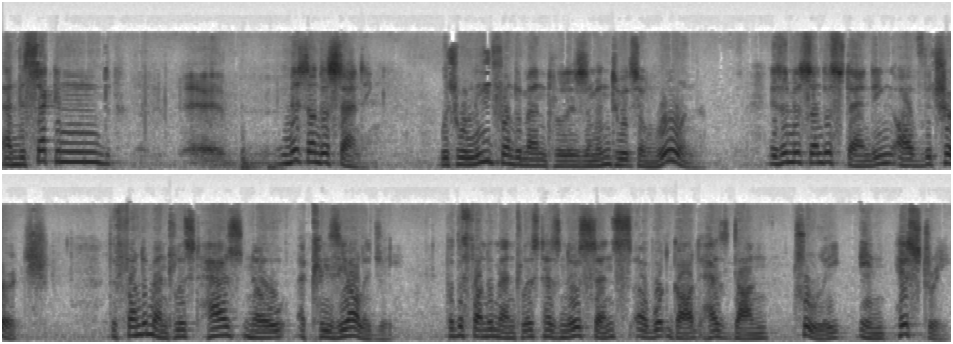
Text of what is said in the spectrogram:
And the second uh, misunderstanding, which will lead fundamentalism into its own ruin, is a misunderstanding of the church. The fundamentalist has no ecclesiology, for the fundamentalist has no sense of what God has done truly in history.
